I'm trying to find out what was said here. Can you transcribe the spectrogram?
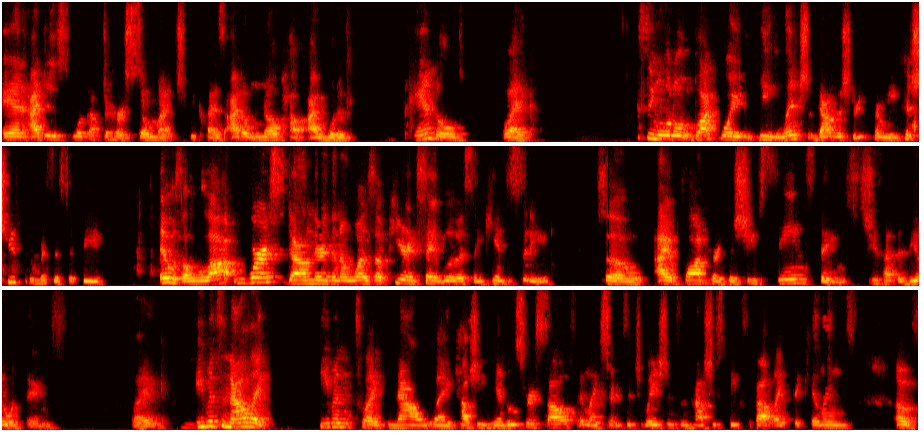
And I just look up to her so much because I don't know how I would have handled like seeing a little black boy being lynched down the street from me because she's from Mississippi. It was a lot worse down there than it was up here in St. Louis and Kansas City. So I applaud her because she's seen things. She's had to deal with things. Like even to now, like even to like now, like how she handles herself in like certain situations and how she speaks about like the killings of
